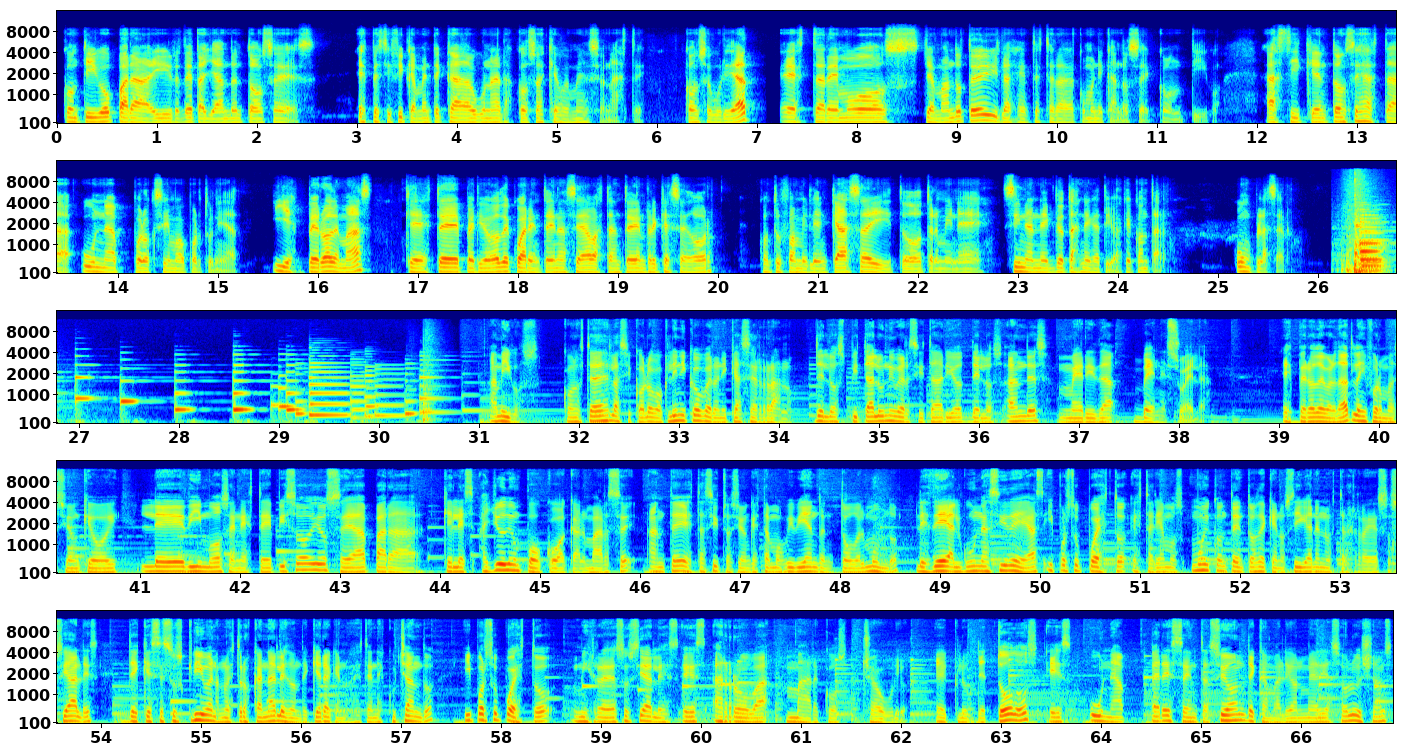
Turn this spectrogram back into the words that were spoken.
contigo para ir detallando entonces específicamente cada una de las cosas que hoy mencionaste. Con seguridad estaremos llamándote y la gente estará comunicándose contigo. Así que entonces hasta una próxima oportunidad. Y espero además que este periodo de cuarentena sea bastante enriquecedor con tu familia en casa y todo termine sin anécdotas negativas que contar. Un placer. Amigos, con ustedes la psicólogo clínico Verónica Serrano, del Hospital Universitario de los Andes, Mérida, Venezuela. Espero de verdad la información que hoy le dimos en este episodio sea para que les ayude un poco a calmarse ante esta situación que estamos viviendo en todo el mundo, les dé algunas ideas y por supuesto estaríamos muy contentos de que nos sigan en nuestras redes sociales, de que se suscriban a nuestros canales donde quiera que nos estén escuchando y por supuesto mis redes sociales es arroba Marcos Chaurio. El Club de Todos es una presentación de Camaleón Media Solutions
